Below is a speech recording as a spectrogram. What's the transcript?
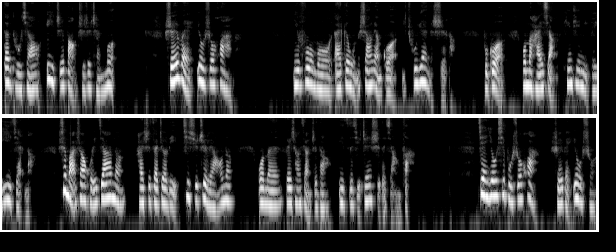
但土桥一直保持着沉默。水尾又说话了：“你父母来跟我们商量过你出院的事了，不过我们还想听听你的意见呢。是马上回家呢，还是在这里继续治疗呢？我们非常想知道你自己真实的想法。”见尤西不说话，水尾又说：“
